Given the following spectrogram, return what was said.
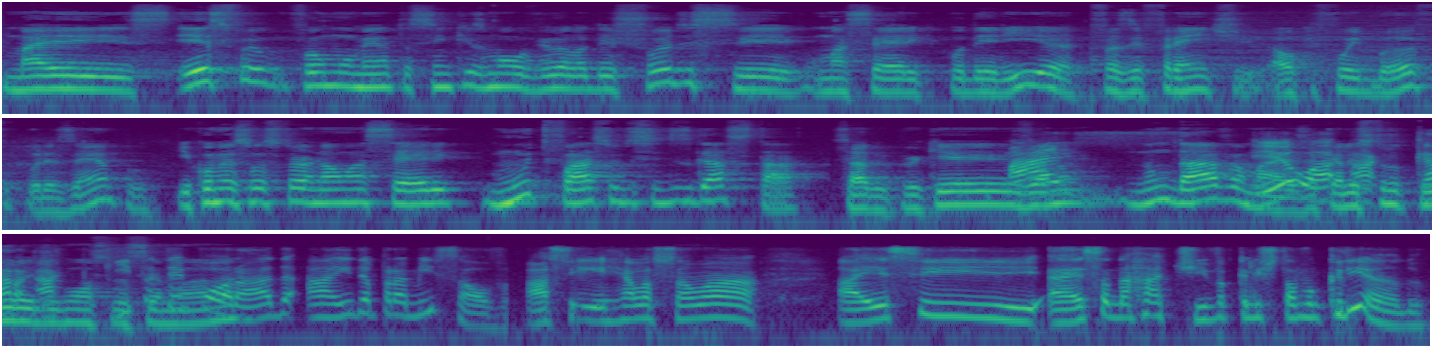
mas esse foi, foi um momento, assim, que Smallville ela deixou de ser uma série que poderia fazer frente ao que foi Buffy, por exemplo, e começou a se tornar uma série muito fácil de se desgastar, sabe? Porque Mas- já não, não dava mais Eu, aquela a- estrutura cara, de monstro a da semana. temporada ainda pra mim salva. Assim, em relação a, a esse a essa narrativa que eles estavam criando.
